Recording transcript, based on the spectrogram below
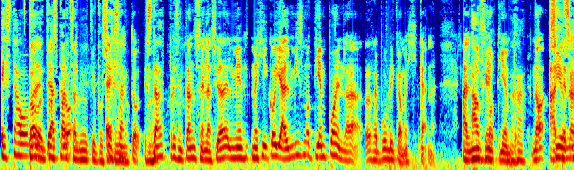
esta obra todo en todas partes al mismo tiempo. exacto. Está presentándose en la Ciudad de México y al mismo tiempo en la República Mexicana. Al ah, mismo tiempo, ¿no? Sí, o sea,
